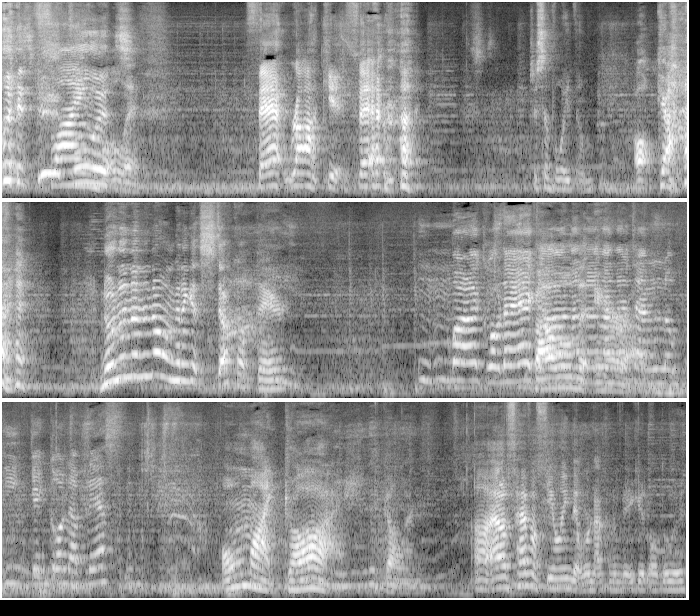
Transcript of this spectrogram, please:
bullets! Flying bullets. bullet. Fat rocket, fat rocket. Just avoid them. Oh, God. No, no, no, no, no. I'm going to get stuck up there. Follow the arrow. Oh, my gosh. Going. Uh, I have a feeling that we're not gonna make it all the way.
